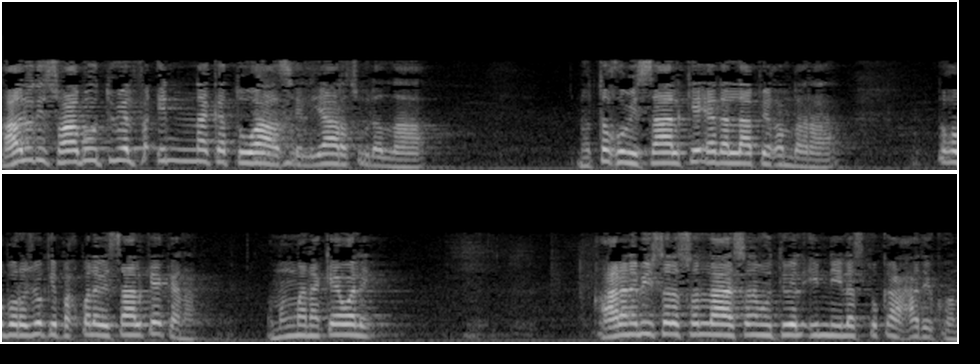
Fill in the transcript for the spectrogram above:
قالو دي صحابه تویل فانك تواصل یا رسول الله نو ته خو وصال کې اې د الله پیغمبره ته خو پر روزو کې په خپل وصال کې کنه موږ منه کولې قال نبی صلی الله علیه وسلم تول انی لست کاحدکم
